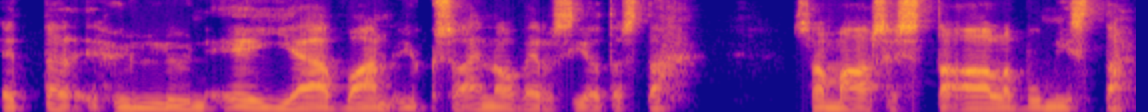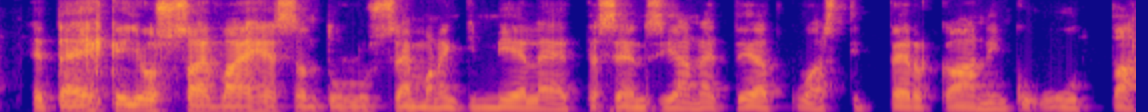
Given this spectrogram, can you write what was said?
että hyllyyn ei jää vaan yksi ainoa versio tästä samaisesta albumista. Että ehkä jossain vaiheessa on tullut semmoinenkin mieleen, että sen sijaan, että jatkuvasti perkaa niin uutta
